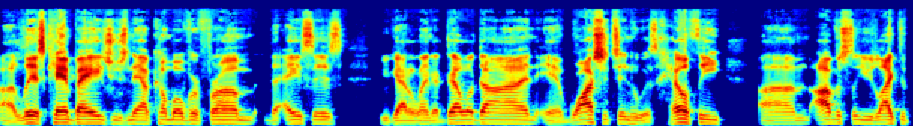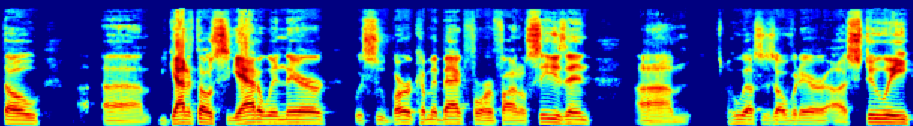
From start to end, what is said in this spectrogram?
uh, Liz Cambage, who's now come over from the Aces. You got Elena Delle Donne in Washington, who is healthy. Um, obviously, you like to throw, uh, um, you got to throw Seattle in there with Sue Bird coming back for her final season. Um, who else is over there? Uh, Stewie,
